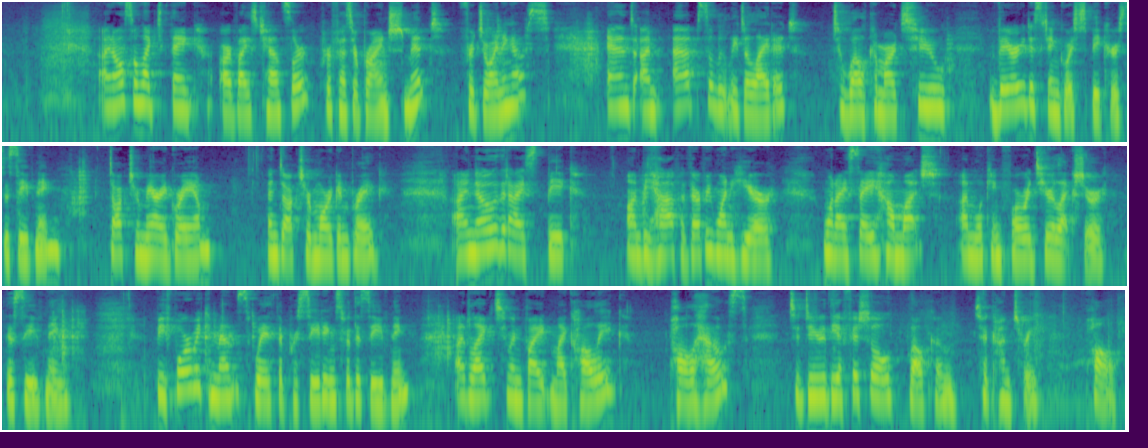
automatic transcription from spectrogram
I'd also like to thank our Vice Chancellor, Professor Brian Schmidt, for joining us. And I'm absolutely delighted to welcome our two very distinguished speakers this evening, Dr. Mary Graham and Dr. Morgan Brigg. I know that I speak on behalf of everyone here when I say how much I'm looking forward to your lecture this evening. Before we commence with the proceedings for this evening, I'd like to invite my colleague, Paul House, to do the official welcome to country. Paul.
